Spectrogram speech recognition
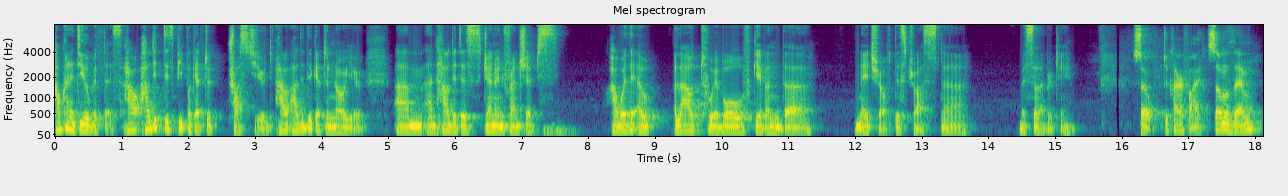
how can I deal with this? How, how did these people get to trust you? How, how did they get to know you? Um, and how did these genuine friendships, how were they allowed to evolve given the nature of distrust uh, with celebrity? So to clarify, some of them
